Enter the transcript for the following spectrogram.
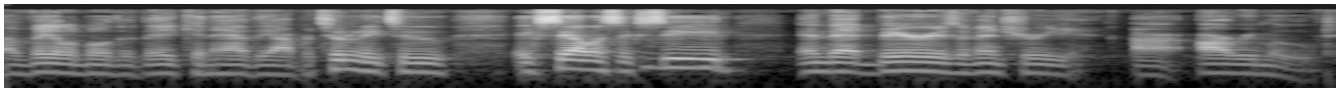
available, that they can have the opportunity to excel and succeed and that barriers of entry are, are removed.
